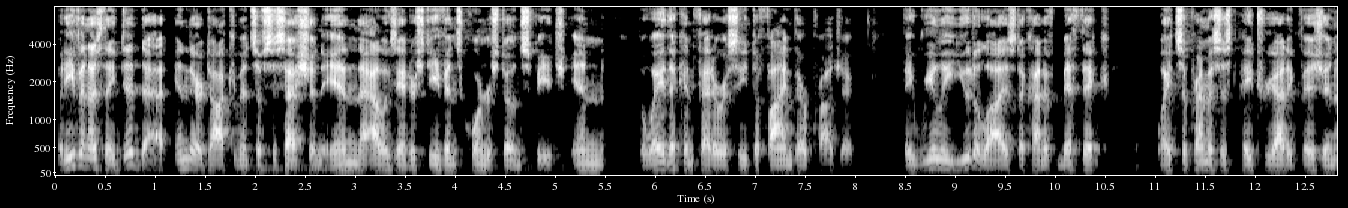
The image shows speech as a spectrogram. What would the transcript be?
But even as they did that, in their documents of secession, in the Alexander Stephens cornerstone speech, in the way the Confederacy defined their project, they really utilized a kind of mythic white supremacist patriotic vision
